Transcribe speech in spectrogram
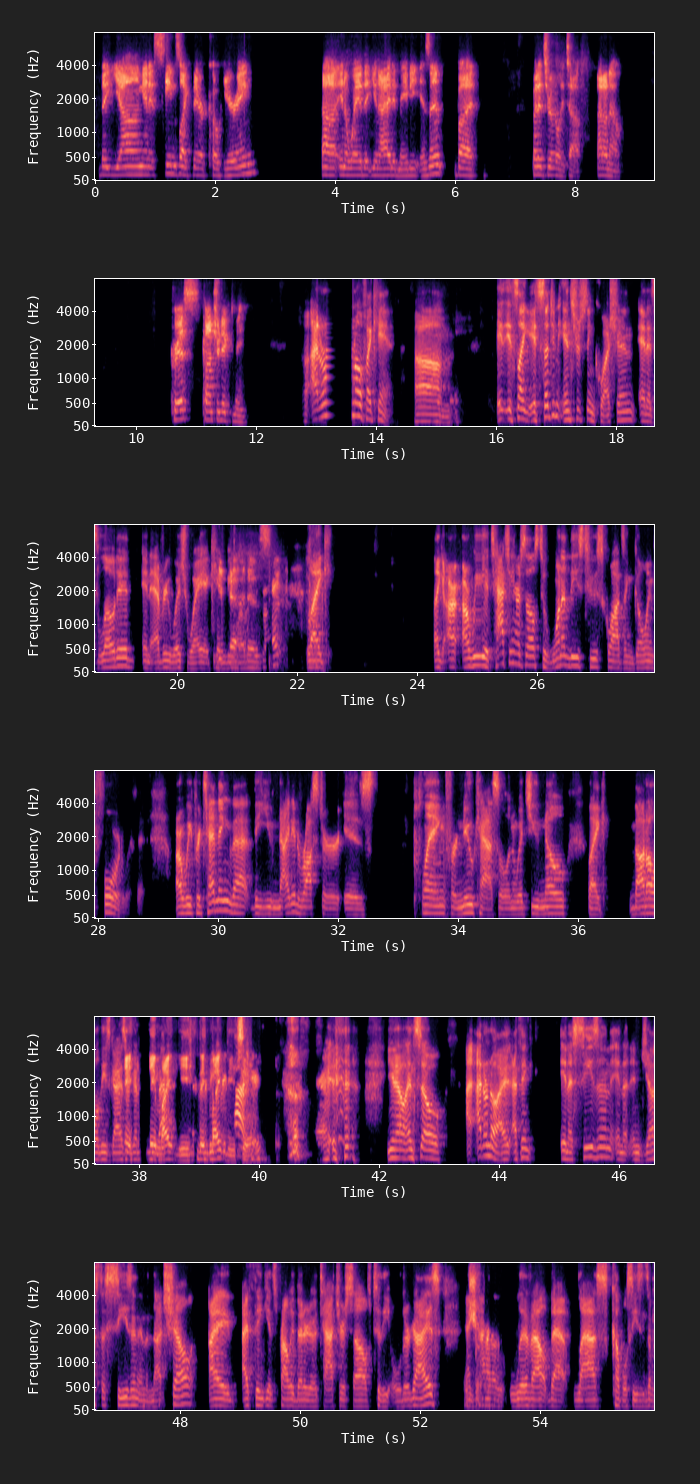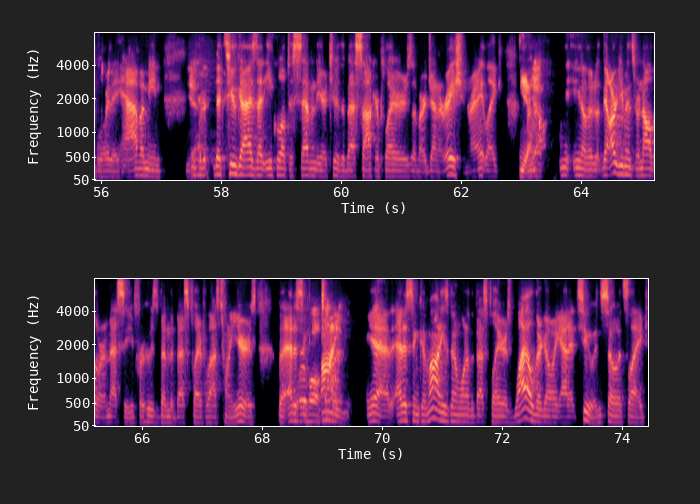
the young, and it seems like they're cohering uh, in a way that United maybe isn't, but but it's really tough. I don't know. Chris, contradict me. I don't know if I can. Um, it, it's like it's such an interesting question, and it's loaded in every which way it can Yeah, be. it is. Right? Like, like are, are we attaching ourselves to one of these two squads and going forward with it? Are we pretending that the United roster is playing for Newcastle, in which you know, like, not all of these guys are going to they might be. They might be soon. right? you know, and so I, I don't know. I, I think in a season, in a, in just a season in a nutshell, I I think it's probably better to attach yourself to the older guys and sure. kind of live out that last couple seasons of glory they have. I mean, you know, the, the two guys that equal up to 70 are two of the best soccer players of our generation, right? Like, Yeah. Yeah. you know, the, the arguments Ronaldo or Messi for who's been the best player for the last 20 years, but Edinson Cavani, yeah, Edinson Cavani's been one of the best players while they're going at it too. And so it's like,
